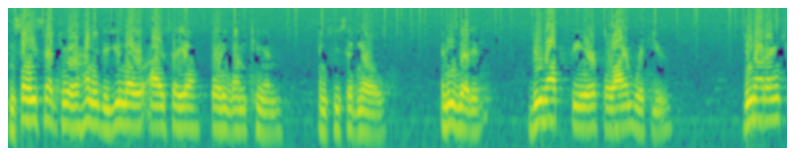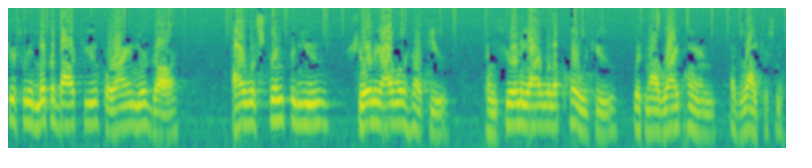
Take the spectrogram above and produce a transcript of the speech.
And so he said to her, honey, do you know Isaiah 41:10? And she said, No. And he read it. Do not fear, for I am with you. Do not anxiously look about you, for I am your God. I will strengthen you. Surely I will help you. And surely I will uphold you with my right hand of righteousness.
